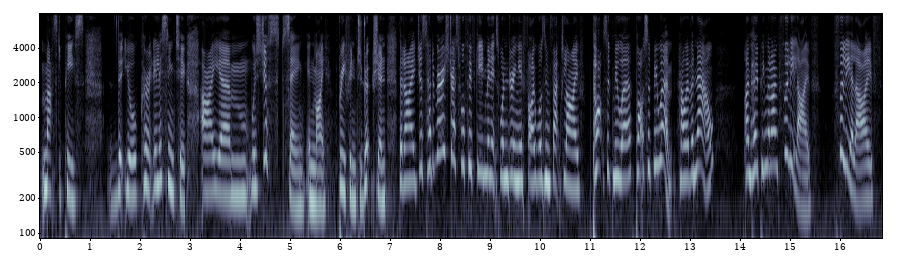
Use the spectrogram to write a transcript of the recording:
masterpiece that you're currently listening to. I um, was just saying in my brief introduction that I just had a very stressful 15 minutes wondering if I was in fact live. Parts of me were, parts of me weren't. However, now I'm hoping that I'm fully live, fully alive.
